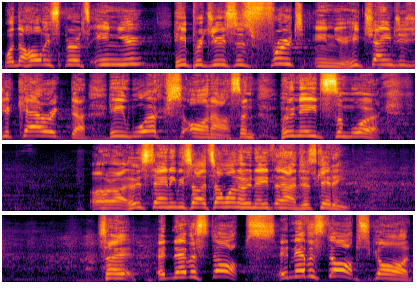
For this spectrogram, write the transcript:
When the Holy Spirit's in you, he produces fruit in you. He changes your character. He works on us. And who needs some work? All right, who's standing beside someone who needs, no, just kidding. So it never stops. It never stops, God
